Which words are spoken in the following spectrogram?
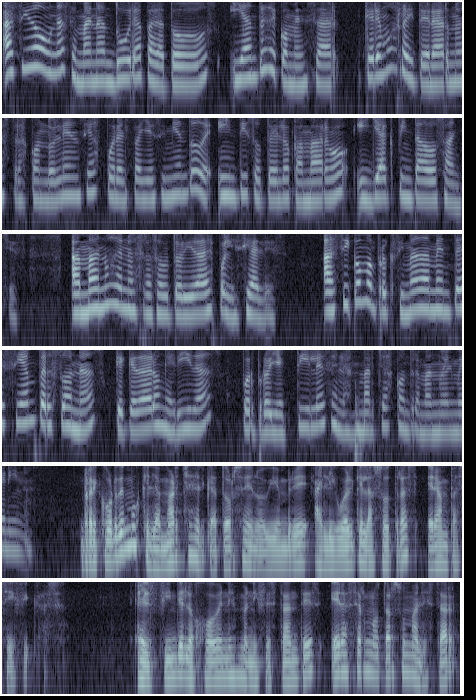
Ha sido una semana dura para todos y antes de comenzar queremos reiterar nuestras condolencias por el fallecimiento de Inti Sotelo Camargo y Jack Pintado Sánchez, a manos de nuestras autoridades policiales, así como aproximadamente 100 personas que quedaron heridas por proyectiles en las marchas contra Manuel Merino. Recordemos que las marchas del 14 de noviembre, al igual que las otras, eran pacíficas. El fin de los jóvenes manifestantes era hacer notar su malestar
